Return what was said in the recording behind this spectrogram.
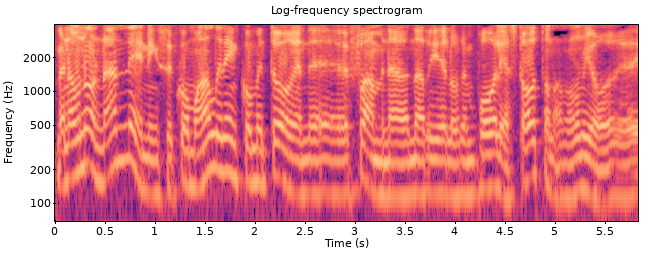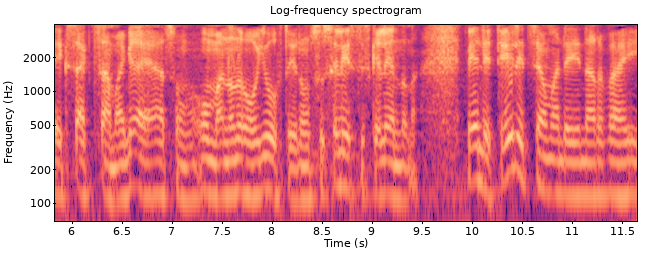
Men av någon anledning så kommer aldrig den kommentaren eh, fram när, när det gäller de borgerliga staterna när de gör exakt samma grej alltså om man nu har gjort det i de socialistiska länderna. Väldigt tydligt såg man det när det var i,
